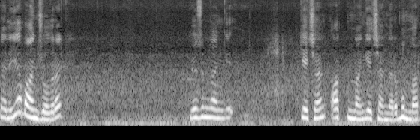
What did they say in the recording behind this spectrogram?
yani yabancı olarak gözümden ge- geçen, aklımdan geçenler bunlar.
